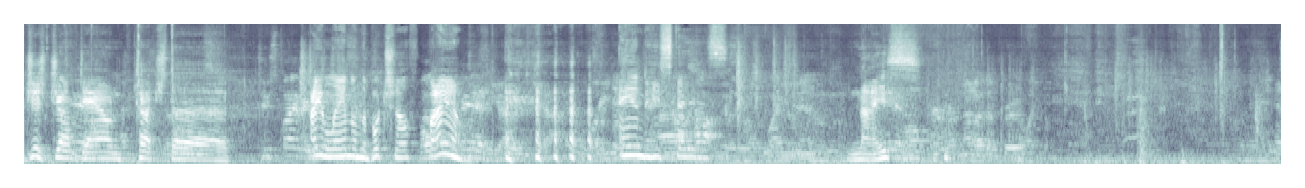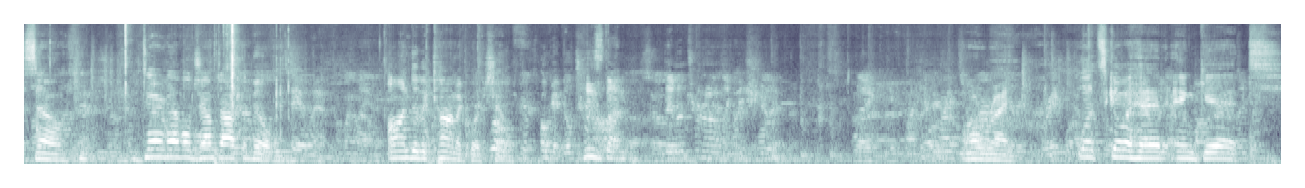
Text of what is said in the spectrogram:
just jump down, touch the I land on the bookshelf. Bam. And he stays. Nice. So, Daredevil jumped off the building onto the comic book shelf. He's done. All right, let's go ahead and get.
